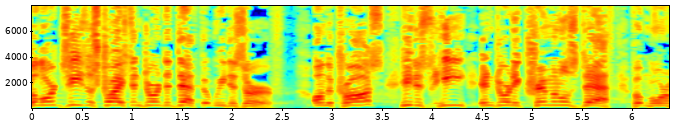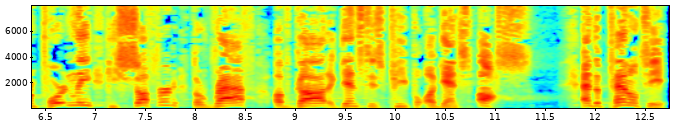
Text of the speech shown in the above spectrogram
the Lord Jesus Christ endured the death that we deserve. On the cross, he, he endured a criminal's death, but more importantly, he suffered the wrath of God against his people, against us and the penalty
